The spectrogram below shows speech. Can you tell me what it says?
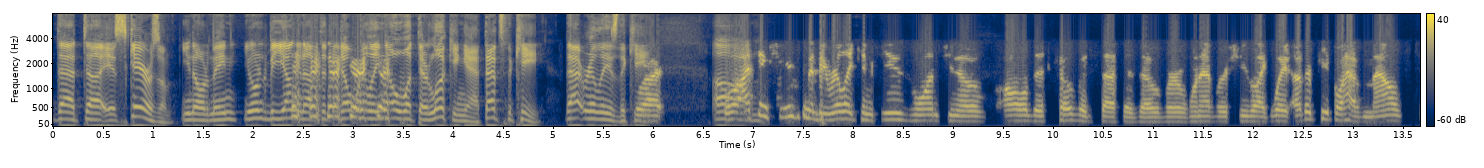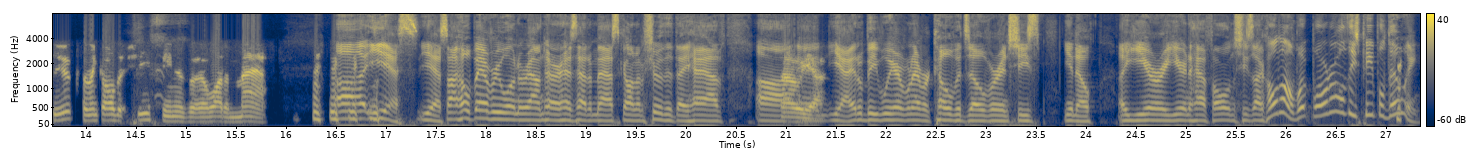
that uh, it scares them. You know what I mean? You want them to be young enough that they don't really know what they're looking at. That's the key. That really is the key. Right. well, I Um, think she's going to be really confused once you know all of this COVID stuff is over. Whenever she's like, "Wait, other people have mouths too?" Because I think all that she's seen is a lot of masks. Uh, yes, yes. I hope everyone around her has had a mask on. I'm sure that they have. Uh, Oh, yeah. and, yeah. It'll be weird whenever COVID's over and she's you know a year or a year and a half old and she's like, hold on, what, what are all these people doing?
